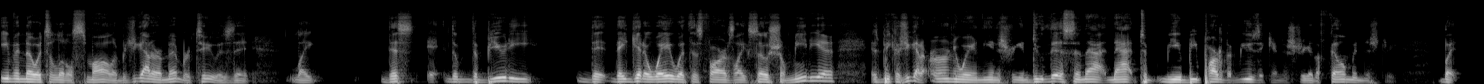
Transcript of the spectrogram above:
even though it's a little smaller. But you got to remember too is that like this eh, the the beauty that they get away with as far as like social media is because you got to earn your way in the industry and do this and that and that to be, be part of the music industry or the film industry. But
